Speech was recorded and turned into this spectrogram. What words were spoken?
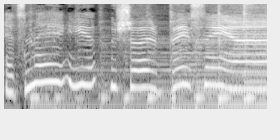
It's me you should be seeing.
